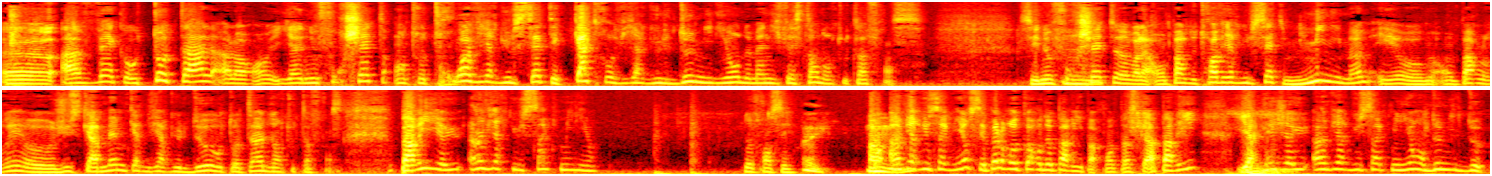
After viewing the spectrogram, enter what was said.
avec au total, alors il y a une fourchette entre 3,7 et 4,2 millions de manifestants dans toute la France. C'est une fourchette, euh, voilà, on parle de 3,7 minimum et euh, on parlerait euh, jusqu'à même 4,2 au total dans toute la France. Paris, il y a eu 1,5 million de Français. Oui. 1,5 million, c'est pas le record de Paris par contre, parce qu'à Paris, il y a déjà eu 1,5 million en 2002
